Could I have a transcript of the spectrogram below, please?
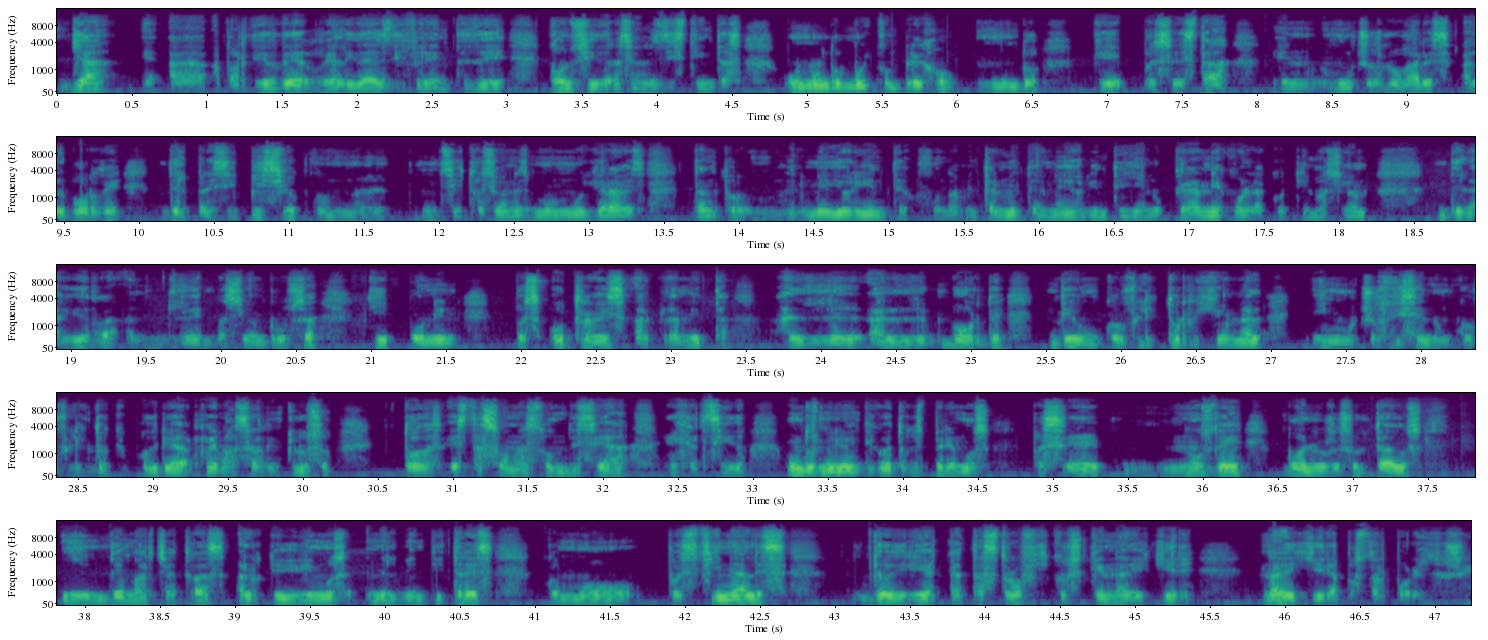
ya a, partir de realidades diferentes, de consideraciones distintas. Un mundo muy complejo, un mundo que pues está en muchos lugares al borde del precipicio con eh, situaciones muy muy graves tanto en el Medio Oriente fundamentalmente en el Medio Oriente y en Ucrania con la continuación de la guerra de la invasión rusa que ponen pues otra vez al planeta al, al, borde de un conflicto regional y muchos dicen un conflicto que podría rebasar incluso todas estas zonas donde se ha ejercido. Un 2024 que esperemos pues eh, nos dé buenos resultados y de marcha atrás a lo que vivimos en el 23 como pues finales yo diría catastróficos que nadie quiere nadie quiere apostar por ellos.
